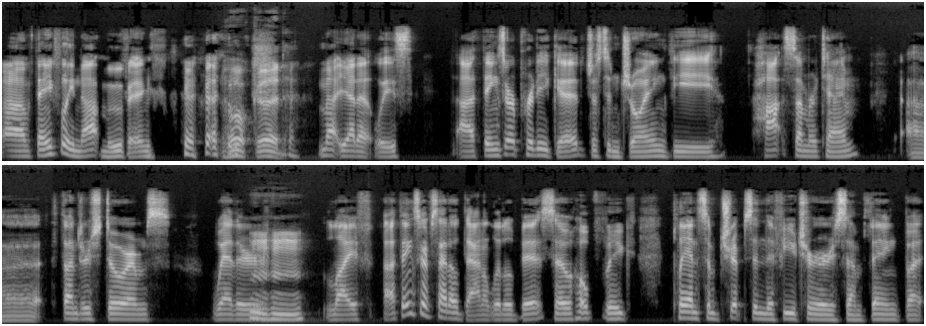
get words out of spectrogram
Um, thankfully, not moving. oh, good. Not yet, at least. Uh, things are pretty good. Just enjoying the hot summertime, uh, thunderstorms, weather, mm-hmm. life. Uh, things have settled down a little bit, so hopefully plan some trips in the future or something. But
